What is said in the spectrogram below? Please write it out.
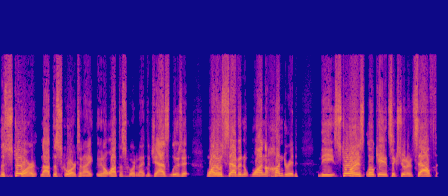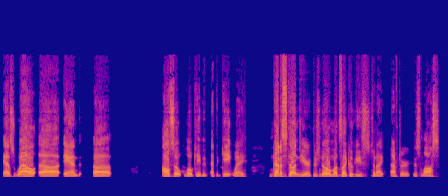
the store, not the score tonight. We don't want the score tonight. The Jazz lose it 107 100 the store is located 6200 South as well, uh, and uh, also located at the Gateway. I'm kind of stunned here. There's no mudslide cookies tonight after this loss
